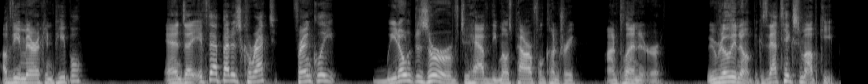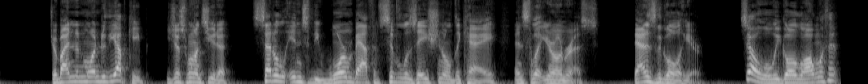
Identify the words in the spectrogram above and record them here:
of the American people. And uh, if that bet is correct, frankly, we don't deserve to have the most powerful country on planet Earth. We really don't, because that takes some upkeep. Joe Biden doesn't want to do the upkeep. He just wants you to settle into the warm bath of civilizational decay and slit your own wrists. That is the goal here. So, will we go along with it?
